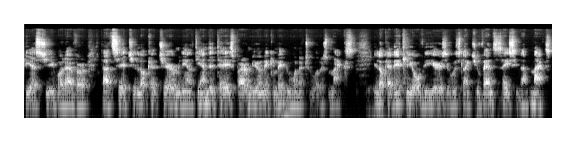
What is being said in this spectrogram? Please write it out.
PSG, whatever, that's it. You look at Germany, and at the end of the day, it's Bayern Munich and maybe one or two others max. Mm-hmm. You look at Italy over the years, it was like Juventus, AC, that max.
